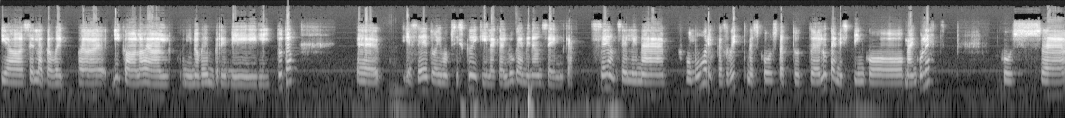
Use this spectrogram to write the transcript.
ja sellega võib äh, igal ajal kuni novembrini liituda äh,. ja see toimub siis kõigile, kel lugemine on selge see on selline humoorikas võtmes koostatud lugemisbingo mänguleht, kus eh,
